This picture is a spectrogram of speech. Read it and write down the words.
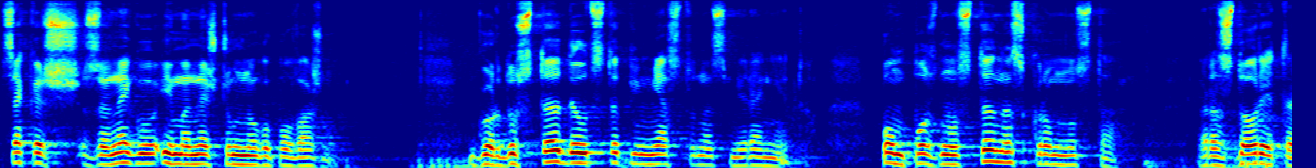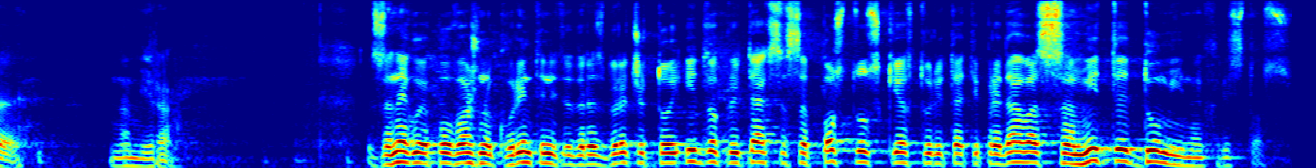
Сякаш за него има нещо много по-важно. Гордостта да отстъпи място на смирението, помпозността на скромността, раздорите на мира. За него е по-важно коринтяните да разберат, че той идва при тях с апостолски авторитет и предава самите думи на Христос.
